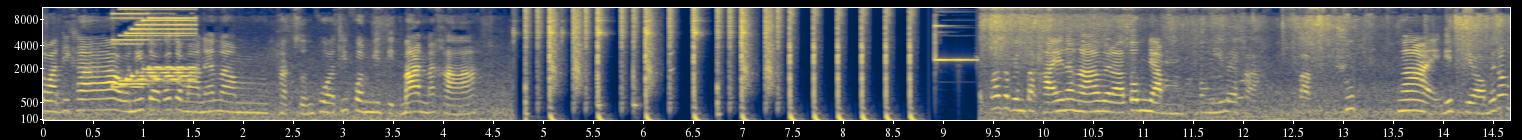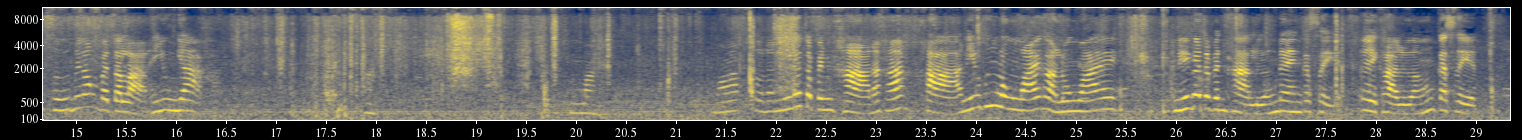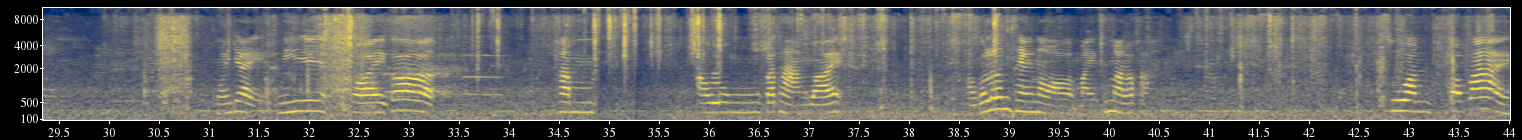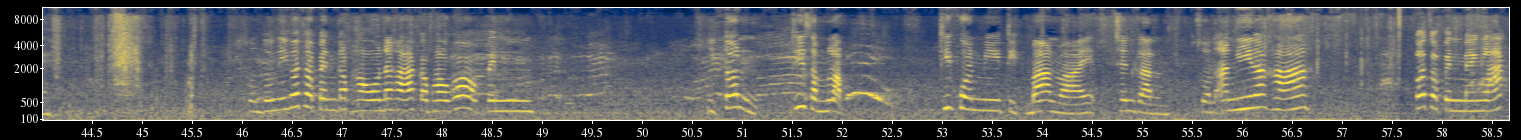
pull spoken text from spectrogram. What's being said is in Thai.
สวัสดีค่ะ วันนี้จอก็จะมาแนะนำผักสวนครัวที่ควรมีติดบ้านนะคะ ก็จะเป็นตะไคร้นะคะ เวลาต้มยำตรงนี้เลยค่ะตักชุบง่ายนิดเดียวไม่ต้องซื้อไม่ต้องไปตลาดให้ยุ่งยากค่ะมามาส่วนอันนี้ก็จะเป็นขานะคะ ขานนี้เพิ่งลงไว้ค่ะลงไว้ อันนี้ก็จะเป็นขาเหลืองแดงเกษตร เอ้ยขาเหลืองเกษตร หัวใหญ่ อันนี้จอยก็ทำเอาลงกระถางไว้ เขาก็เริ่มแทงหน่อใหม่ขึ้นมาแล้วค่ะ ส่วนต่อไป ส่วนตรงนี้ก็จะเป็นกะเพรานะคะกะเพราก็เป็นอีกต้นที่สำหรับที่ควรมีติดบ้านไว้ เช่นกัน ส่วนอันนี้นะคะ ก็จะเป็นแมงลัก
